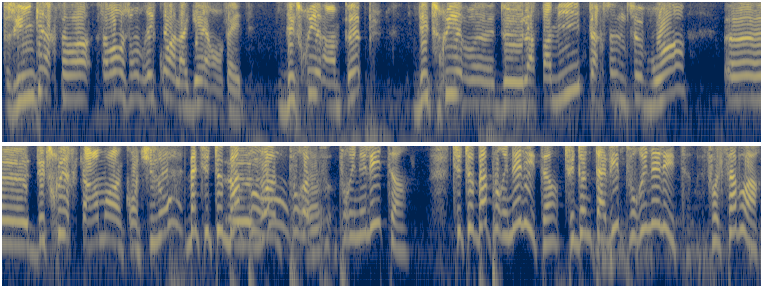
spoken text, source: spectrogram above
parce qu'une guerre, ça va, ça va engendrer quoi la guerre en fait? Détruire un peuple, détruire euh, de la famille, personne ne se voit, euh, détruire carrément un continent? Bah tu te bats euh, pour, pour, hein. pour, une élite tu te bats pour une élite, hein. tu donnes ta vie pour une élite, faut le savoir.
